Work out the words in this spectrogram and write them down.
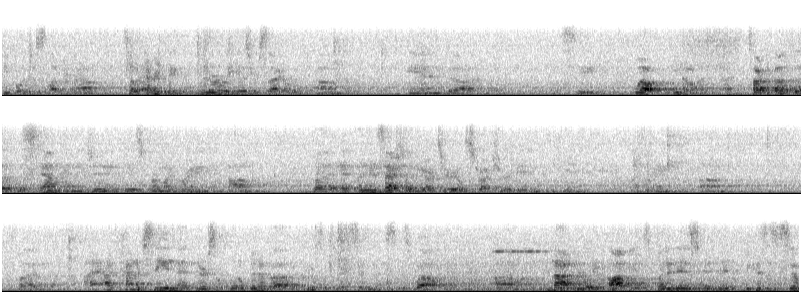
people are just left around. So everything literally is recycled. Um, and uh, let's see. Well, you know, I, I talked about the, the STEM image, and it is from my brain. Um, but it, and it's actually the arterial structure in in my brain. Um, but I, I've kind of seen that there's a little bit of a, a crucifix in this as well. Um, not really obvious, but it is it, it, because it's a.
